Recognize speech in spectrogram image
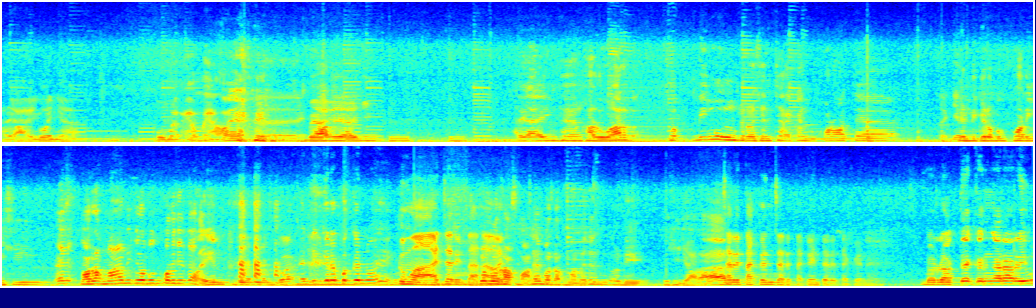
Aya aing mah nya kumen ML ya. Eh. Beak ya anjing. Aya aing hayang keluar sok bingung terus cerekan ku kolotnya. Yang digerebek polisi. Eh, badak mana digerebek polisi teh lain? Gua eh digerebekeun wae. kumaha cerita Itu badak mana, badak mana itu di di jalan. ceritakeun ceritakeun ceritakeun ya. Baru teh ke ngarariung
